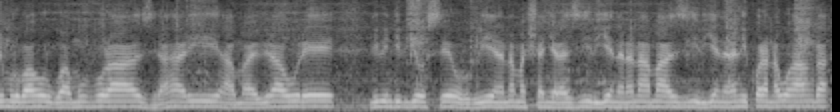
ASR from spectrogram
ziri mu rubaho rwa muvura zirahari hama ibirahure n'ibindi byose ubwo ibigendana n'amashanyarazi ibigendana n'amazi ibigendana n'ikoranabuhanga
